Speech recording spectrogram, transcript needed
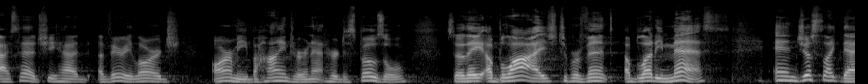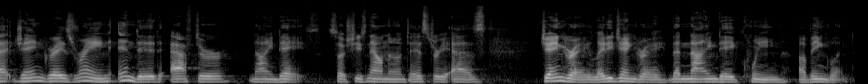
I said, she had a very large army behind her and at her disposal. So they obliged to prevent a bloody mess. And just like that, Jane Grey's reign ended after nine days. So she's now known to history as Jane Grey, Lady Jane Grey, the nine day queen of England.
